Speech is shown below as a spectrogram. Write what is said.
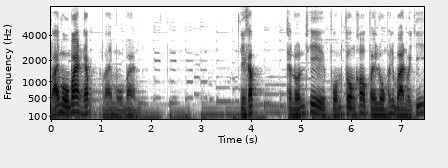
หลายหมู่บ้านครับ หลายหมู่บ้าน นี่ครับ ถนนที่ผมตรงเข้าไปโรงพยาบาลเมื่อกี้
